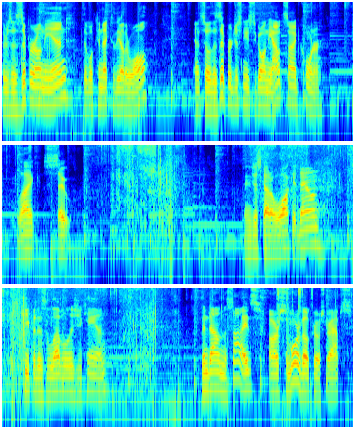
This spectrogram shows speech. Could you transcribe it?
There's a zipper on the end that will connect to the other wall. And so the zipper just needs to go on the outside corner, like so. And you just gotta walk it down just keep it as level as you can. Then down the sides are some more Velcro straps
